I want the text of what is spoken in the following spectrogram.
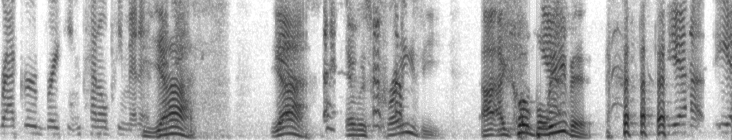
record-breaking penalty minutes. Yes, yes, it was crazy. I, I couldn't believe yeah. it. yeah, yeah,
